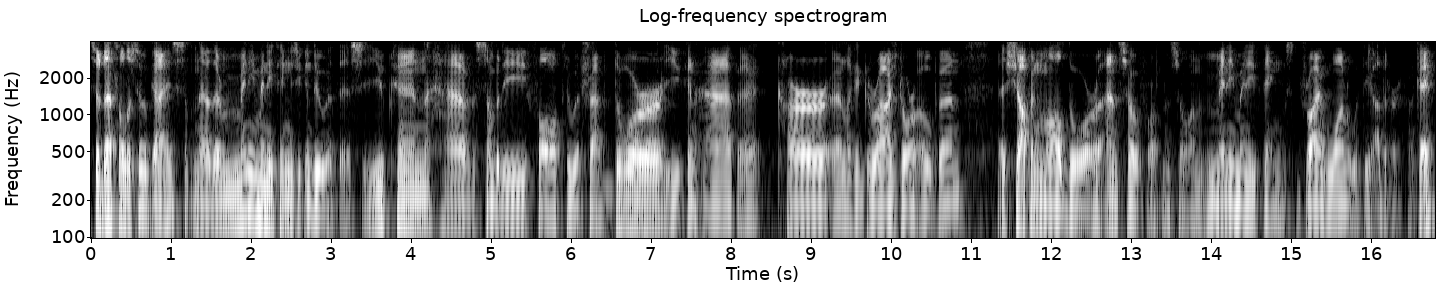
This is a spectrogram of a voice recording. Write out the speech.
So that's all there's to it, guys. Now, there are many, many things you can do with this. You can have somebody fall through a trap door. You can have a car, uh, like a garage door open, a shopping mall door, and so forth and so on. Many, many things. Drive one with the other, okay?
